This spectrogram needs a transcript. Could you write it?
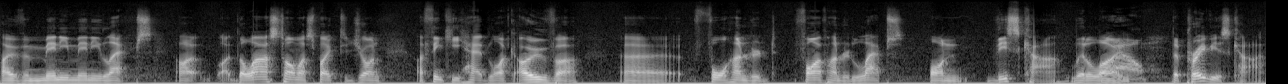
over many, many laps. Uh, the last time I spoke to John, I think he had like over uh, 400, 500 laps on this car, let alone Wow. the previous car.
